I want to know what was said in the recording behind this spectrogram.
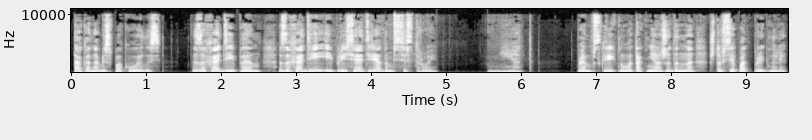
так она беспокоилась. Заходи, Пен, заходи и присядь рядом с сестрой». «Нет», — Пен вскрикнула так неожиданно, что все подпрыгнули.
